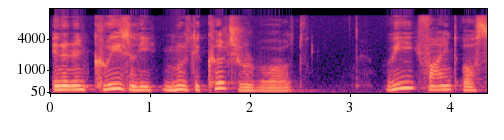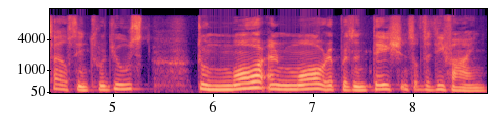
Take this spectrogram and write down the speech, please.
in an increasingly multicultural world, we find ourselves introduced to more and more representations of the divine.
